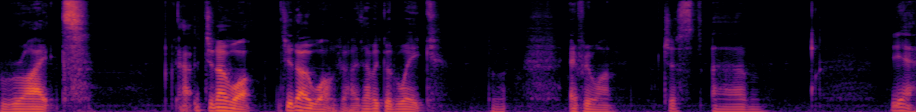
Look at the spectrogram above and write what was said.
Right. Uh, do you know what? Do you know what, guys? Have a good week, everyone. Just um, yeah,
